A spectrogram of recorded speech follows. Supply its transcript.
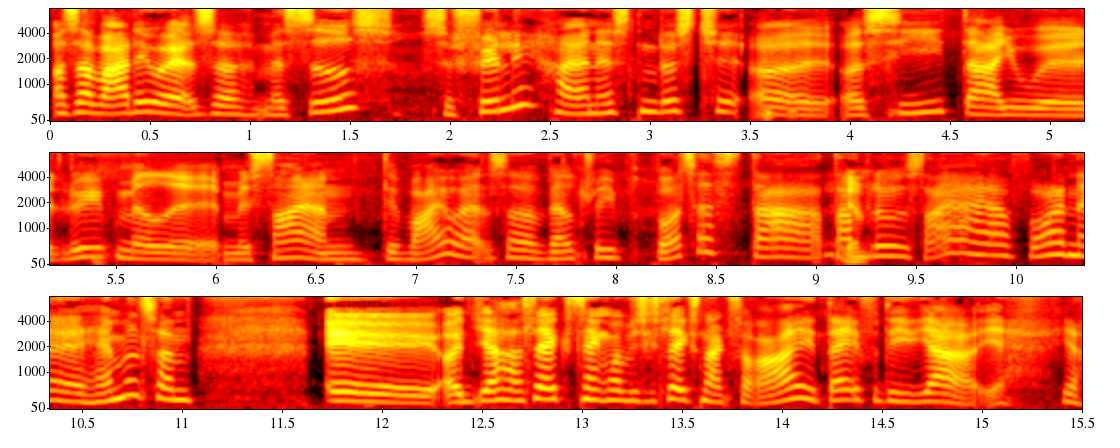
Og så var det jo altså Mercedes, selvfølgelig har jeg næsten lyst til at, at sige, der jo øh, løb med, øh, med sejren. Det var jo altså Valtteri Bottas, der, der Jamen. blev sejr her foran øh, Hamilton. Øh, og jeg har slet ikke tænkt mig, at vi skal slet ikke snakke Ferrari i dag, fordi jeg, ja, jeg,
